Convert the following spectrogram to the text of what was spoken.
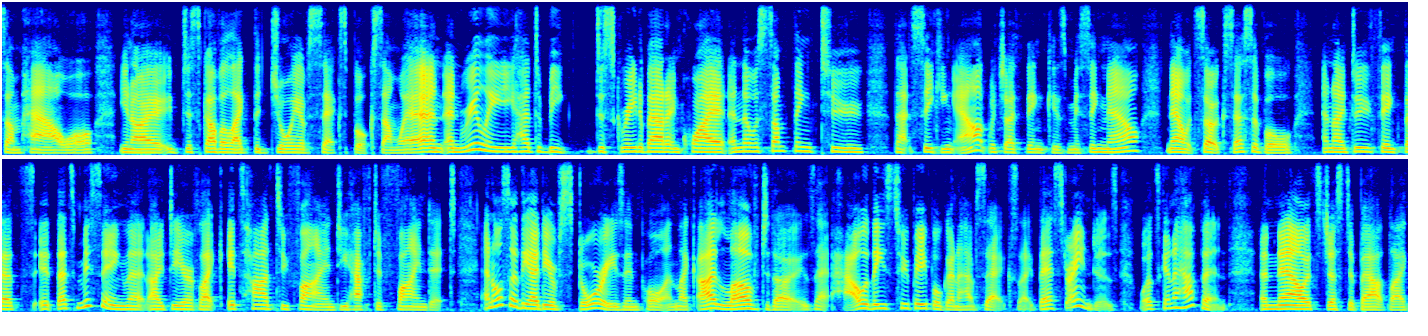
somehow or, you know, discover like the joy of sex book somewhere. And, and really, you had to be discreet about it and quiet. And there was something to that seeking out, which I think is missing now. Now it's so accessible. And I do think that's it. That's missing that idea of like it's hard to find. You have to find it, and also the idea of stories in porn. Like I loved those. How are these two people going to have sex? Like they're strangers. What's going to happen? And now it's just about like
